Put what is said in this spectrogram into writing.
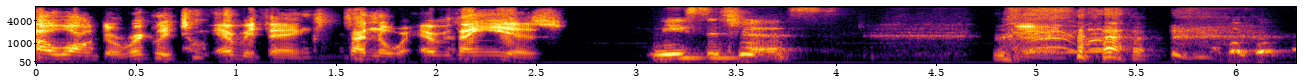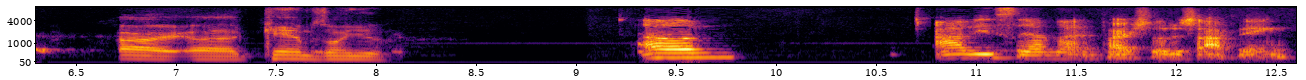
I walk directly to everything. 'cause I know where everything is. Knees to chest. All right, uh, Cam's on you. Um, obviously, I'm not impartial to shopping.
